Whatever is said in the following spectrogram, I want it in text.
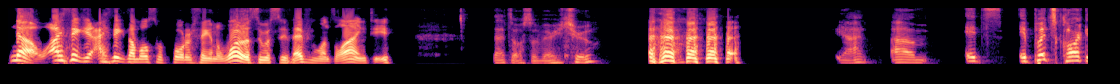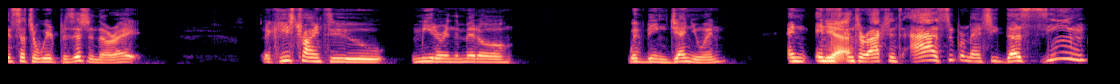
No, I think I think the most important thing in the world is to assume everyone's lying to you. That's also very true. yeah. Um it's it puts Clark in such a weird position though, right? Like he's trying to meet her in the middle with being genuine. And in yeah. his interactions as Superman, she does seem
